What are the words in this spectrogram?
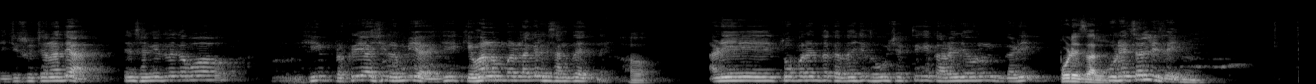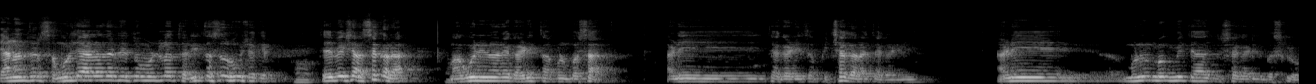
याची सूचना द्या. त्यांनी सांगितलं का बुवा ही प्रक्रिया अशी लंबी आहे की केव्हा नंबर लागेल हे सांगता येत नाही. हो. आणि तोपर्यंत कदाचित होऊ शकते की कारंजावरून गाडी पुढे चाललं. पुढे चालली जाईल. त्यानंतर समोरच्या याला जर देतो म्हटलं तरी तसं होऊ शकेल. हो. त्याच्यापेक्षा असं करा मागून येणाऱ्या गाडीत आपण बसा आणि त्या गाडीचा पिच्छा करा त्या गाडीने. आणि म्हणून मग मी त्या दुसऱ्या गाडीत बसलो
